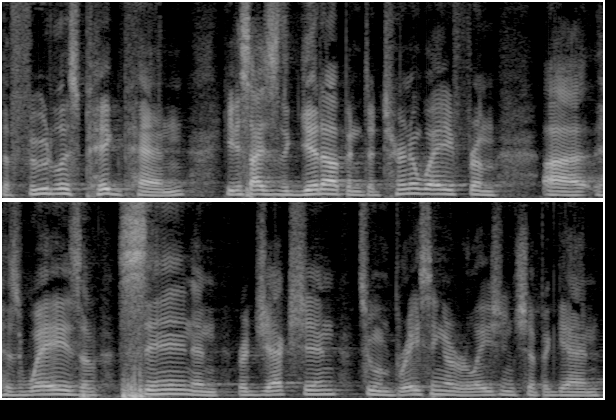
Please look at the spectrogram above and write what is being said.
the foodless pig pen, he decides to get up and to turn away from uh, his ways of sin and rejection to embracing a relationship again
